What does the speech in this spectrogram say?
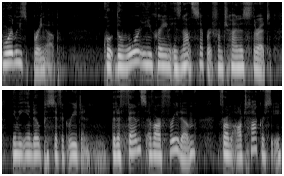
or at least bring up. Quote, the war in Ukraine is not separate from China's threat in the Indo Pacific region. The defense of our freedom from autocracy,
